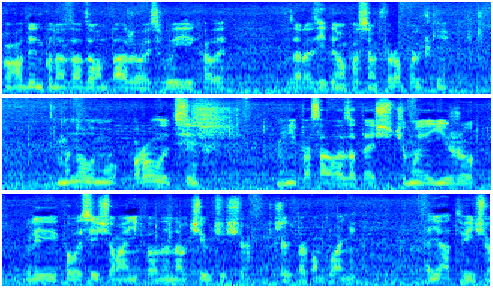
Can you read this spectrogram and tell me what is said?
годинку назад завантажились, виїхали. Зараз їдемо по Симферопольській. В минулому ролиці мені писали за те, чому я їжджу в лівій полосі, що мене ніхто не навчив чи що, чи щось в такому плані. А я відвічу,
